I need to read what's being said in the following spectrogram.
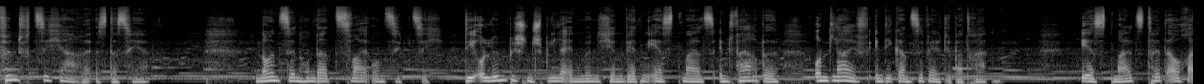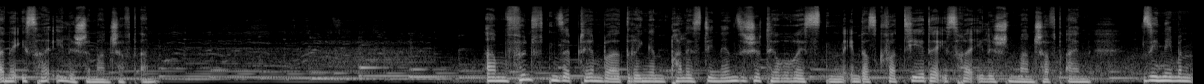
50 Jahre ist das her. 1972. Die Olympischen Spiele in München werden erstmals in Farbe und live in die ganze Welt übertragen. Erstmals tritt auch eine israelische Mannschaft an. Am 5. September dringen palästinensische Terroristen in das Quartier der israelischen Mannschaft ein. Sie nehmen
